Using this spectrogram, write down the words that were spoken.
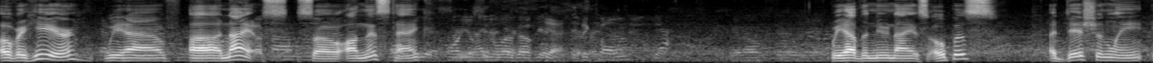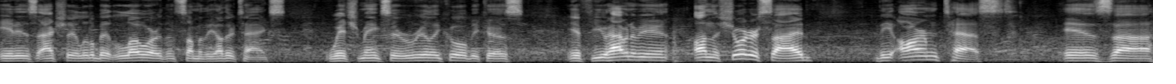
Over here, we have uh, Nyos. So on this tank, we have the new Nyos Opus. Additionally, it is actually a little bit lower than some of the other tanks, which makes it really cool because if you happen to be on the shorter side, the arm test is uh,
